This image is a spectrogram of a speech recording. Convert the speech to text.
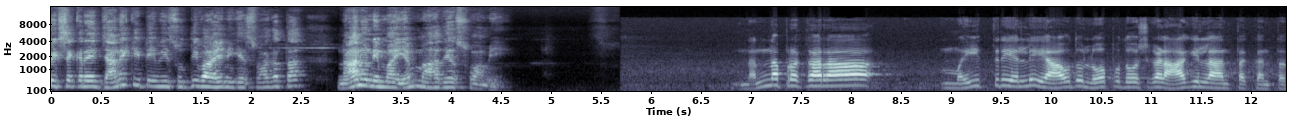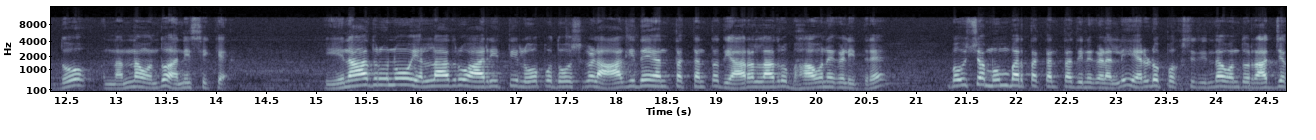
ವೀಕ್ಷಕರೇ, ಜಾನಕಿ ಟಿವಿ ಸುದ್ದಿವಾಹಿನಿಗೆ ಸ್ವಾಗತ. ನಾನು ನಿಮ್ಮ ಎಂ ಮಹಾದೇವ ಸ್ವಾಮಿ ನನ್ನ ಪ್ರಕಾರ ಮೈತ್ರಿಯಲ್ಲಿ ಯಾವುದು ಲೋಪದೋಷಗಳಾಗಿಲ್ಲ ಅಂತಕ್ಕಂಥದ್ದು ನನ್ನ ಒಂದು ಅನಿಸಿಕೆ. ಏನಾದ್ರೂ ಎಲ್ಲಾದರೂ ಆ ರೀತಿ ಲೋಪದೋಷಗಳಾಗಿದೆ ಅಂತಕ್ಕಂಥದ್ದು ಯಾರಲ್ಲಾದರೂ ಭಾವನೆಗಳಿದ್ದರೆ ಬಹುಶಃ ಮುಂಬರ್ತಕ್ಕಂಥ ದಿನಗಳಲ್ಲಿ ಎರಡು ಪಕ್ಷದಿಂದ ಒಂದು ರಾಜ್ಯ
